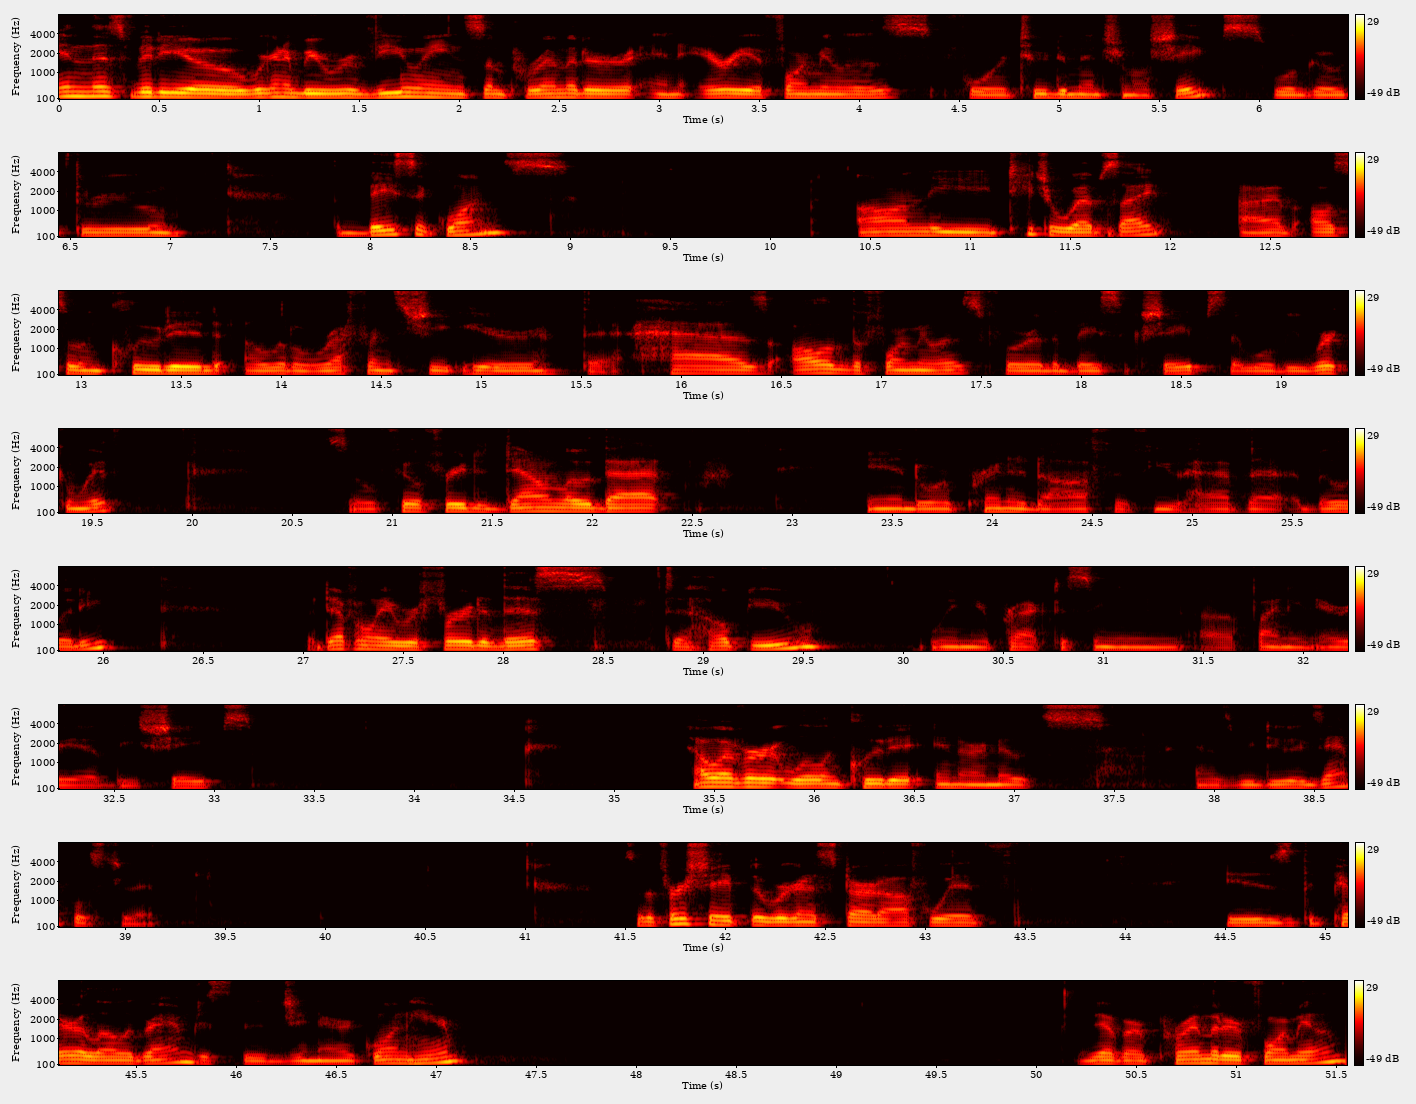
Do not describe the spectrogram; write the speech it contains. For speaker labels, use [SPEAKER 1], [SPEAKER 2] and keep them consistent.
[SPEAKER 1] In this video, we're going to be reviewing some perimeter and area formulas for two-dimensional shapes. We'll go through the basic ones. On the teacher website, I've also included a little reference sheet here that has all of the formulas for the basic shapes that we'll be working with. So feel free to download that and or print it off if you have that ability. But definitely refer to this to help you when you're practicing uh, finding area of these shapes. However, we'll include it in our notes as we do examples today. So the first shape that we're going to start off with is the parallelogram, just the generic one here. We have our perimeter formula.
